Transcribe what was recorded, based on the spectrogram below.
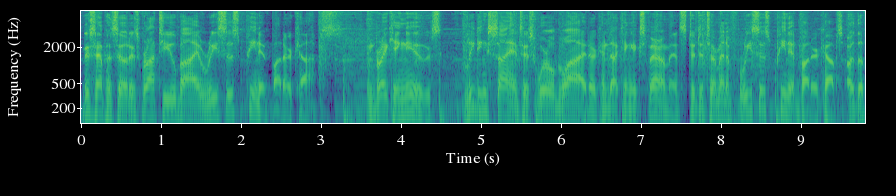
This episode is brought to you by Reese's Peanut Butter Cups. In breaking news, leading scientists worldwide are conducting experiments to determine if Reese's Peanut Butter Cups are the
